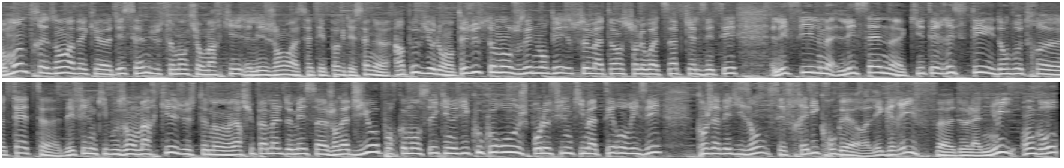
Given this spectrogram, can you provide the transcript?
au moins de 13 ans avec euh, des scènes justement qui ont marqué les gens à cette époque, des scènes euh, un peu violentes. Et justement, je vous ai demandé ce matin sur le WhatsApp quels étaient les films, les scènes qui étaient restées dans votre tête, des films qui vous ont marqué justement. On a reçu pas mal de messages. On a Gio pour commencer qui nous dit Coucou Rouge pour le film qui m'a terrorisé quand j'avais 10 ans, c'est Freddy Krueger, Les Griffes la nuit. En gros,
